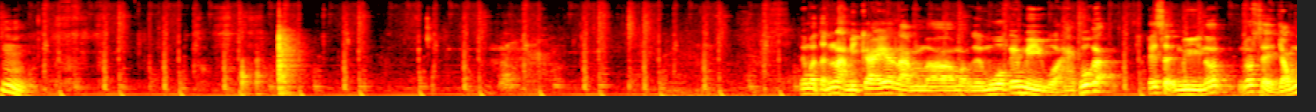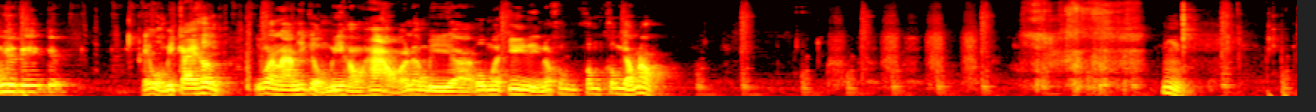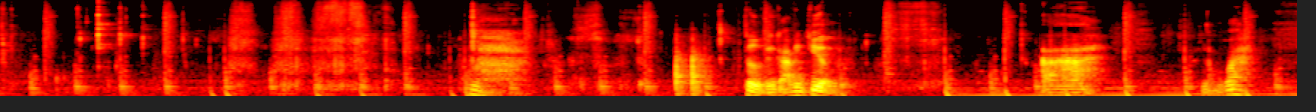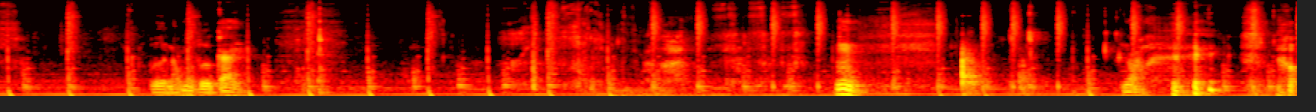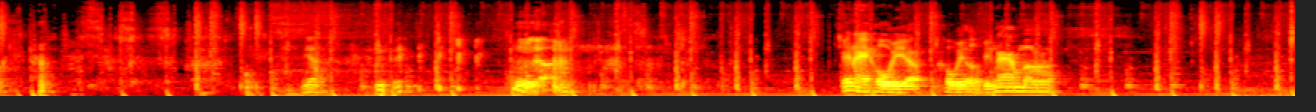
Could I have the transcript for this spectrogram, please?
Hmm. hmm. Nhưng mà tính làm mì cay á, làm uh, mọi người mua cái mì của Hàn Quốc á cái sợi mì nó nó sẽ giống như cái cái cái của mì cay hơn. Nhưng mà làm như kiểu mì hào hào hay là mì uh, omachi thì nó không không không giống đâu. Hmm. thử cái cá viên chiên uhm. ngon ngon yeah. Dạ. cái này hồi hồi ở Việt Nam ờ,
